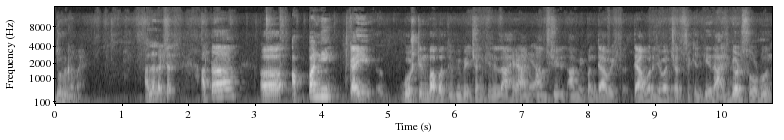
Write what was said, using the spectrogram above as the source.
दुर्गम आहे. आलं लक्षात? आता आप्पांनी काही गोष्टींबाबत विवेचन केलेलं आहे आणि आमची आम्ही पण त्या त्यावर जेव्हा चर्चा केली की राजगड सोडून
